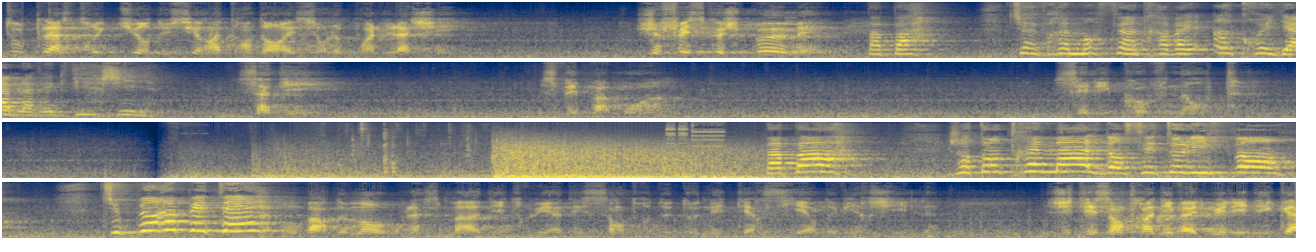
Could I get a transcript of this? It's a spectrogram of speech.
toute la structure du surintendant est sur le point de lâcher. Je fais ce que je peux, mais Papa, tu as vraiment fait un travail incroyable avec Virgile. ça dit, ce n'est pas moi. C'est les Covenants. Papa, j'entends très mal dans cet olifant. Tu peux répéter? Un bombardement au plasma a détruit un des centres de données tertiaires de Virgile. J'étais en train d'évaluer les dégâts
